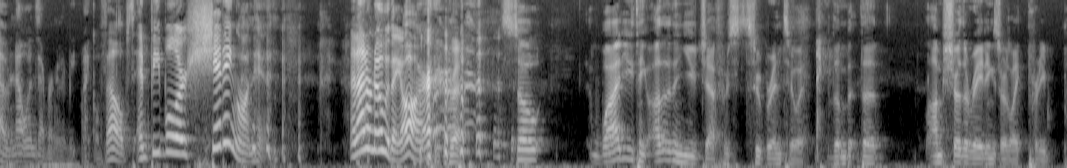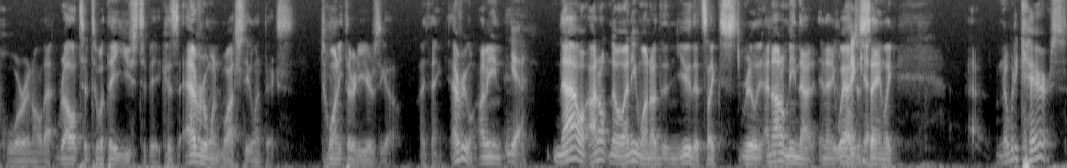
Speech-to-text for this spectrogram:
oh, no one's ever going to beat Michael Phelps, and people are shitting on him, and I don't know who they are. time. So why do you think, other than you, Jeff, who's super into it, the the I'm sure the ratings are like pretty poor and all that relative to what they used to be because everyone watched the Olympics 20, 30 years ago. I think everyone. I mean, yeah. Now I don't know anyone other than you that's like really, and I don't mean that in any way. I'm just get saying like uh, nobody cares.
